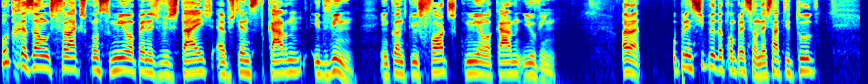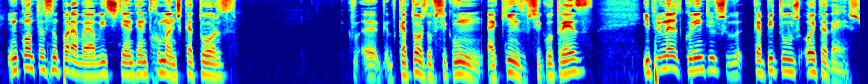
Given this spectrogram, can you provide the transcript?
por que razão os fracos consumiam apenas vegetais, abstendo-se de carne e de vinho, enquanto que os fortes comiam a carne e o vinho? Ora, o princípio da compreensão desta atitude encontra-se no paralelo existente entre Romanos 14, eh, de 14 do versículo 1 a 15, versículo 13, e 1 de Coríntios, capítulos 8 a 10.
